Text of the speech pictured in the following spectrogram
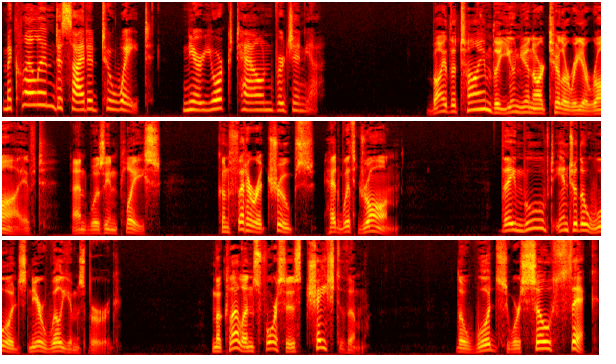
McClellan decided to wait near Yorktown, Virginia. By the time the Union artillery arrived and was in place, Confederate troops had withdrawn. They moved into the woods near Williamsburg. McClellan's forces chased them. The woods were so thick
